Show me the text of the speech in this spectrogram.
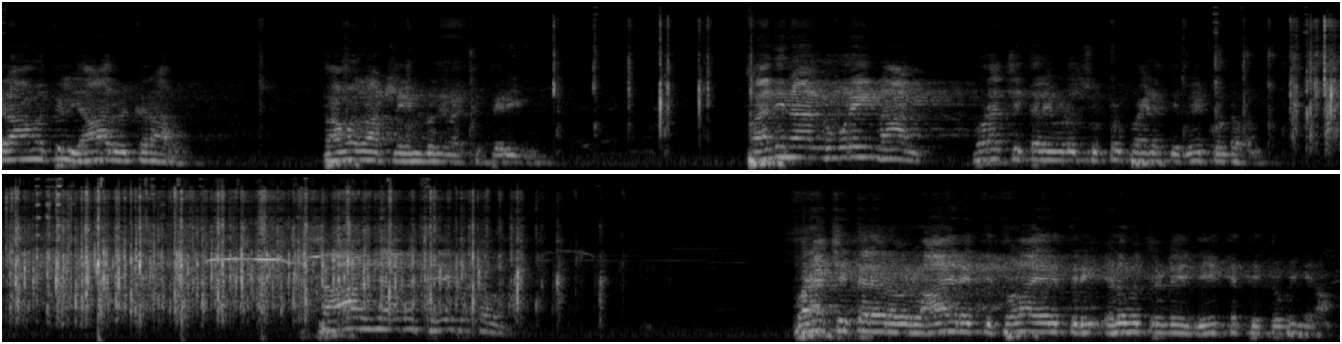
கிராமத்தில் யார் இருக்கிறார்? தமிழ்நாட்டில் என்பது எனக்கு தெரியும். பதினான்கு முறை நான் புரட்சி தலைவரோடு சுற்றுப்பயணத்தை மேற்கொண்டவன். சாரதியாக செயல்பட்டவன். புரட்சி தலைவர் அவர்கள் ஆயிரத்தி தொள்ளாயிரத்தி எழுபத்தி ரெண்டு இயக்கத்தை துவங்கினார்.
